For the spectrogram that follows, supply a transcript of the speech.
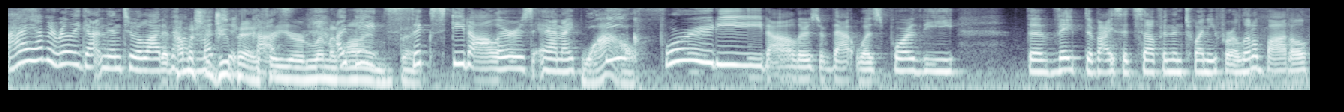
I haven't really gotten into a lot of how, much did you pay for your lemon I lime paid sixty dollars, and I Wow. think forty dollars of that was for the the vape device itself, and then twenty for a little bottle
